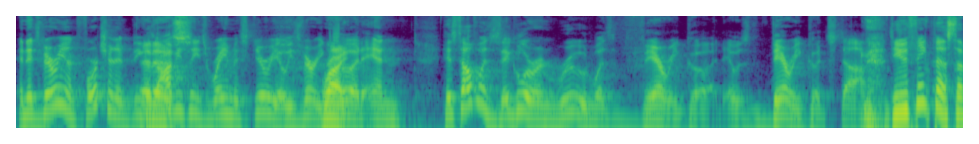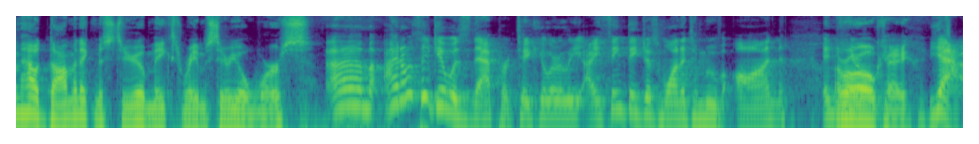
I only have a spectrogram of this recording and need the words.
And it's very unfortunate because It obviously it's Rey Mysterio. He's very Right. good, and his stuff with Ziggler and Roode was very good. It was very good stuff. Do you think that somehow Dominik Mysterio makes Rey Mysterio worse? um, I don't think it was that particularly. I think they just wanted to move on. And here- Oh, okay. Yeah,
